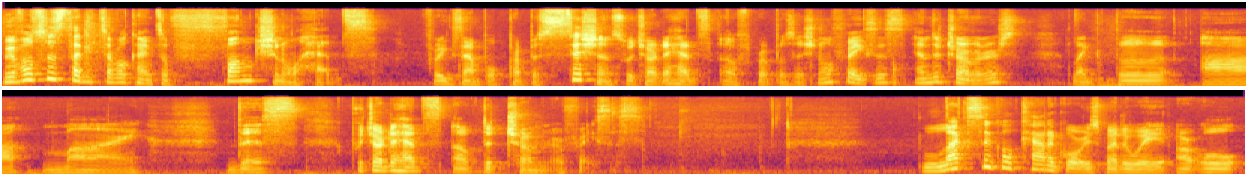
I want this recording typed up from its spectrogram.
We have also studied several kinds of functional heads. For example, prepositions, which are the heads of prepositional phrases, and determiners, like the, a, my, this, which are the heads of determiner phrases. Lexical categories, by the way, are all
